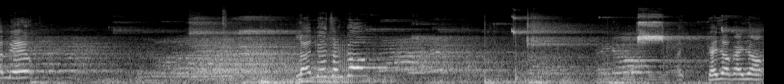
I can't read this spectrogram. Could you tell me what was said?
là MBL là MBL tấn công. Cái dọc cái dọc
